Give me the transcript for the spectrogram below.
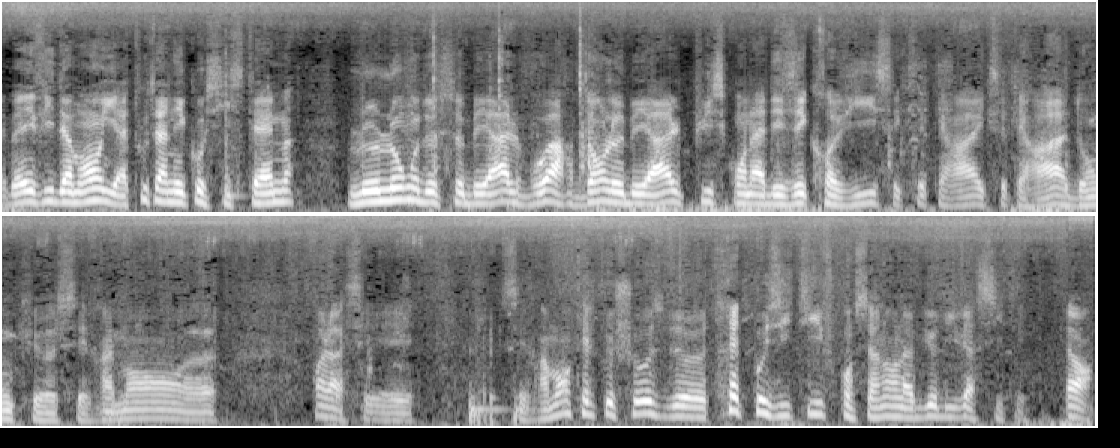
eh bien évidemment il y a tout un écosystème le long de ce béal, voire dans le béal, puisqu'on a des écrevisses, etc. etc. Donc euh, c'est vraiment, euh, voilà, c'est vraiment quelque chose de très positif concernant la biodiversité. Alors,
